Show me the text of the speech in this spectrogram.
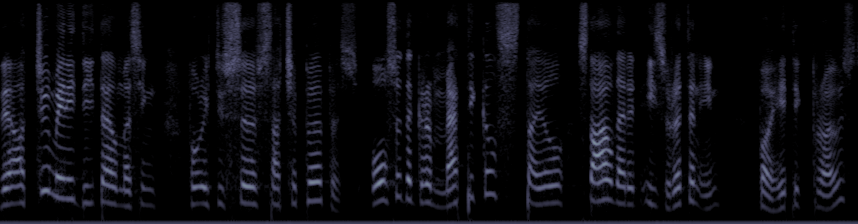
There are too many details missing for it to serve such a purpose. Also the grammatical style style that it is written in, poetic prose,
